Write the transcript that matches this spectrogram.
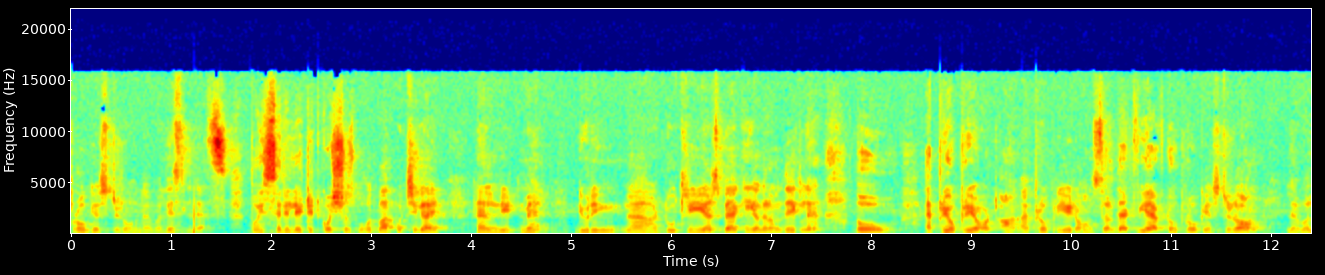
progesterone level is less तो इससे रिलेटेड क्वेश्चंस बहुत बार पूछे गए हैं, नीट में। During two three years back ही अगर हम देख लें तो appropriate appropriate answer that we have to progesterone level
